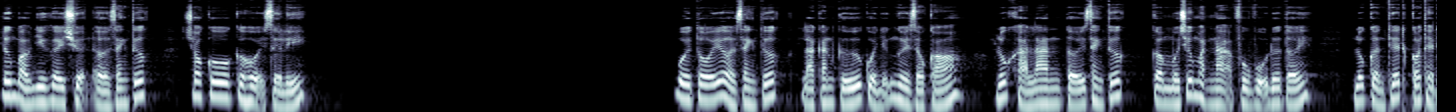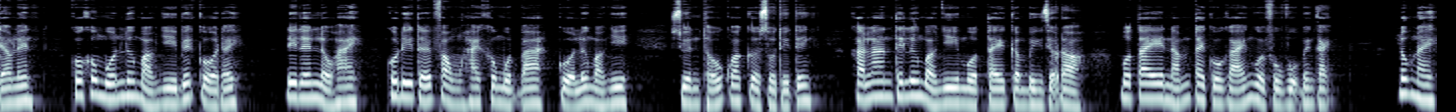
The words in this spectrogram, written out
Lương Bảo Nhi gây chuyện ở danh tước, cho cô cơ hội xử lý. Buổi tối ở danh tước là căn cứ của những người giàu có, lúc Khả Lan tới danh tước, cầm một chiếc mặt nạ phục vụ đưa tới, lúc cần thiết có thể đeo lên, cô không muốn Lương Bảo Nhi biết cô ở đây. Đi lên lầu 2, cô đi tới phòng 2013 của Lương Bảo Nhi, xuyên thấu qua cửa sổ thủy tinh, Khả Lan thấy Lương Bảo Nhi một tay cầm bình rượu đỏ, một tay nắm tay cô gái ngồi phục vụ bên cạnh. Lúc này,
